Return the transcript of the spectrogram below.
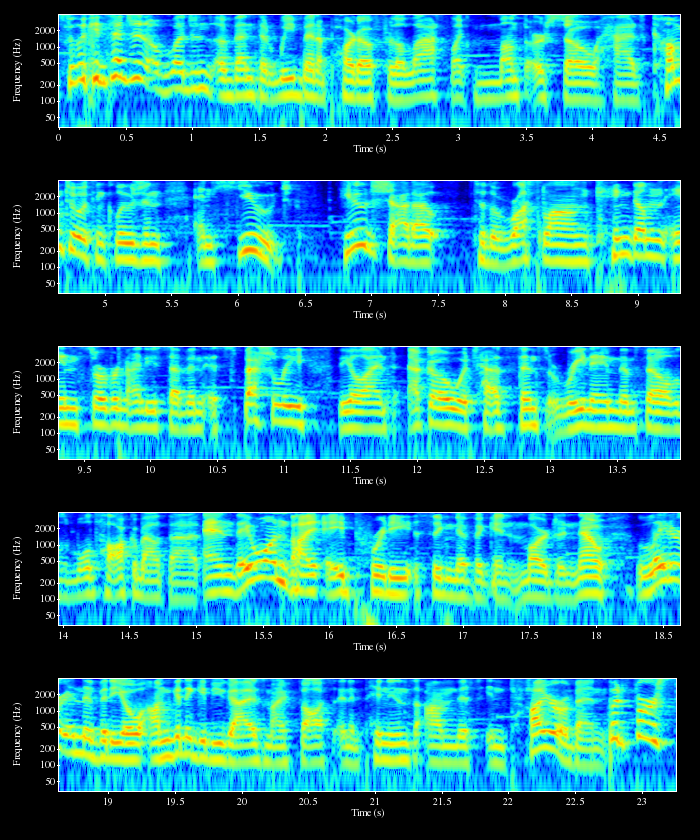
So the contention of legends event that we've been a part of for the last like month or so has come to a conclusion and huge huge shout out to the Ruslan kingdom in server 97 especially the Alliance Echo which has since renamed themselves. We'll talk about that. And they won by a pretty significant margin. Now later in the video I'm gonna give you guys my thoughts and opinions on this entire event. But first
